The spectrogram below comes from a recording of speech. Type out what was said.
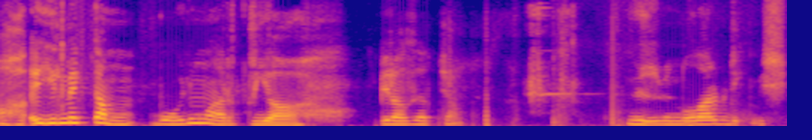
Ah eğilmekten boynum ağrıdı ya. Biraz yatacağım. 100 bin dolar birikmiş.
